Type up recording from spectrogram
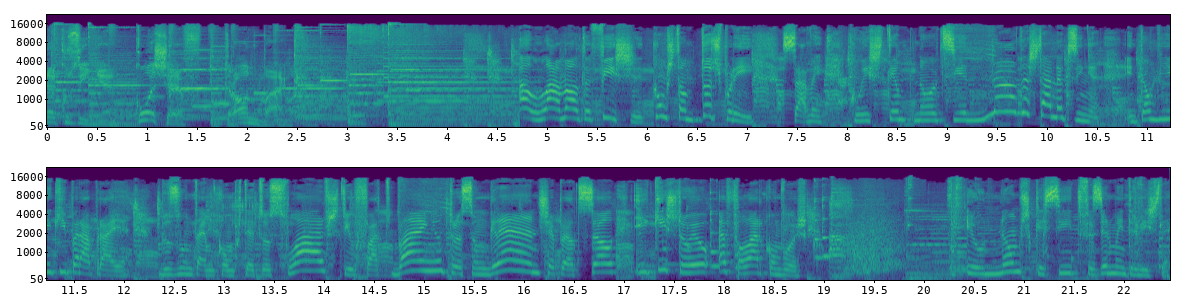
Na cozinha com a chefe Tronbach. Olá, malta fixe! Como estão todos por aí? Sabem, com este tempo não apetecia nada estar na cozinha, então vim aqui para a praia. Besuntei-me com um protetor solar, vesti o fato de banho, trouxe um grande chapéu de sol e aqui estou eu a falar convosco. Eu não me esqueci de fazer uma entrevista.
